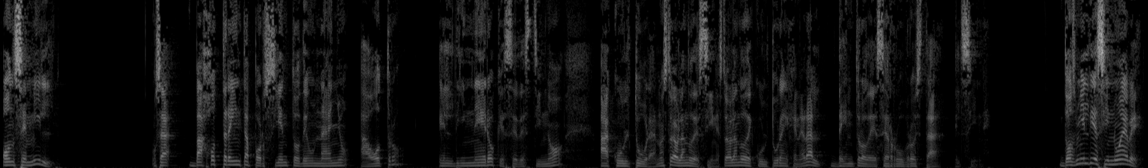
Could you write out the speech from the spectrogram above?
11 mil. O sea, bajó 30% de un año a otro el dinero que se destinó a cultura. No estoy hablando de cine, estoy hablando de cultura en general. Dentro de ese rubro está el cine. 2019,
